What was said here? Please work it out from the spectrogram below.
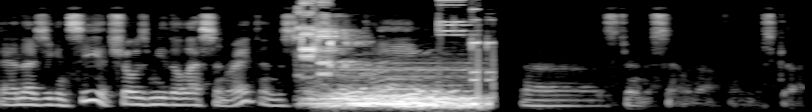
and as you can see it shows me the lesson right? And this is uh, let's turn the sound off on this guy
